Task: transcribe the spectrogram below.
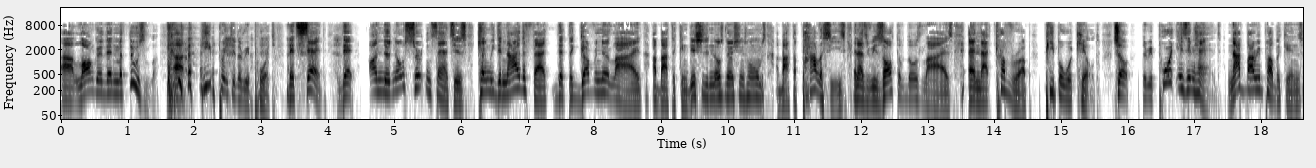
uh, longer than Methuselah. Uh, he printed a report that said that under no circumstances can we deny the fact that the governor lied about the conditions in those nursing homes, about the policies, and as a result of those lies and that cover up, people were killed. So the report is in hand, not by Republicans,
